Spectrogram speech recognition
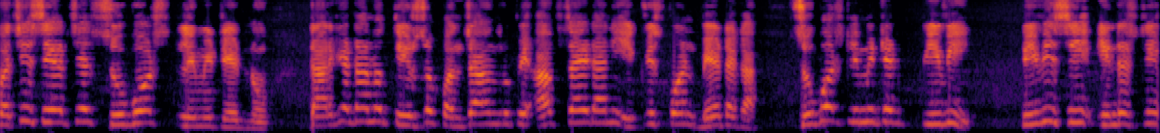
પછી શેર છે સુબોર્સ લિમિટેડ નો. ટાર્ગેટ આનો તેરસો પંચાવન રૂપિયા અપસાઇડ આની એકવીસ પોઈન્ટ બે ટકા. સુબોર્સ limited PV PVC industry,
